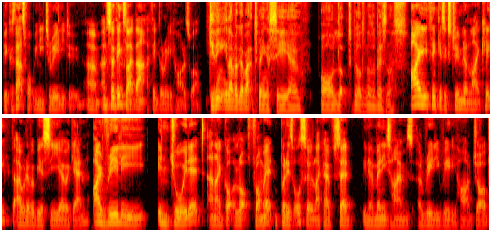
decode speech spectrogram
because that's what we need to really do. Um, and so things like that, I think, are really hard as well. Do you think you'll ever go back to being a CEO or look to build another business? I think it's extremely unlikely that I would ever be a CEO again. I really enjoyed it and I got a lot from it, but it's also, like I've said, you know, many times, a really, really hard job.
